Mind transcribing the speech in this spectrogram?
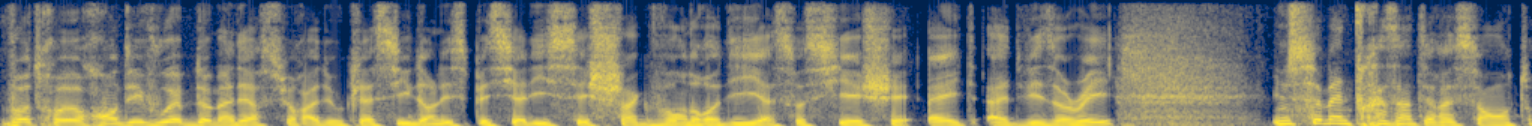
Votre rendez-vous hebdomadaire sur Radio Classique dans les spécialistes, c'est chaque vendredi associé chez 8 Advisory. Une semaine très intéressante.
